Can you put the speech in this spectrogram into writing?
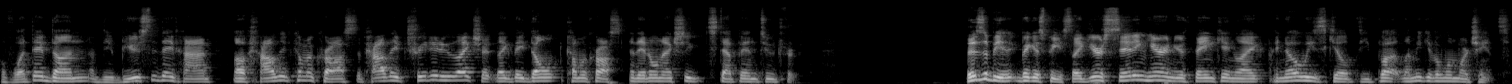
of what they've done, of the abuse that they've had, of how they've come across, of how they've treated you like shit. Like they don't come across and they don't actually step into truth. This is the biggest piece. Like you're sitting here and you're thinking, like, I know he's guilty, but let me give him one more chance.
